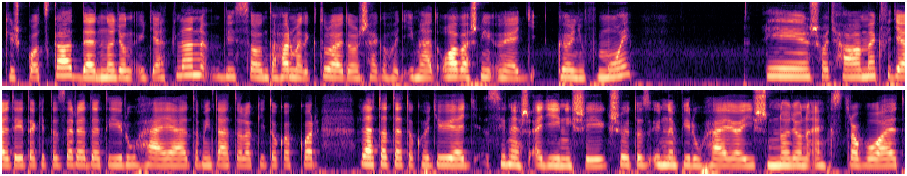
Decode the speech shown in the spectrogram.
kis kocka, de nagyon ügyetlen, viszont a harmadik tulajdonsága, hogy imád olvasni, ő egy könyvmoly, és hogyha megfigyeltétek itt az eredeti ruháját, amit átalakítok, akkor láthatjátok, hogy ő egy színes egyéniség, sőt az ünnepi ruhája is nagyon extra volt,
